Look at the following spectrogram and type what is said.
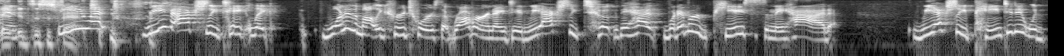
It, it's this is fact. You know We've actually taken like one of the Motley Crue tours that Robert and I did, we actually took, they had whatever PA system they had, we actually painted it with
